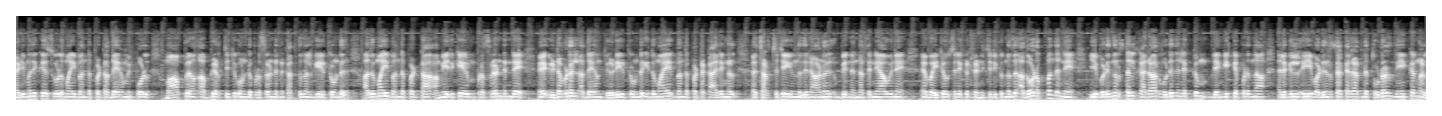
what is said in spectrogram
അഴിമതി കേസുകളുമായി ബന്ധപ്പെട്ട് അദ്ദേഹം ഇപ്പോൾ മാപ്പ് അഭ്യർത്ഥിച്ചുകൊണ്ട് പ്രസിഡന്റിന് കത്ത് നൽകിയിട്ടുണ്ട്. അതുമായി ബന്ധപ്പെട്ട അമേരിക്കയും പ്രസിഡന്റിന്റെ ഇടപെടൽ അദ്ദേഹം തേടിയിട്ടുണ്ട്. ഇതുമായി ബന്ധപ്പെട്ട കാര്യങ്ങൾ ചർച്ച ചെയ്യുന്നതിനാണ് പിന്നെ നത്തന്യാവിനെ വൈറ്റ് ഹൗസിലേക്ക് ക്ഷണിച്ചിരിക്കുന്നത്. അതോടൊപ്പം തന്നെ ഈ വെടിനിർത്തൽ കരാർ ഒരു നിലക്കും ലംഘിക്കപ്പെടുന്ന അല്ലെങ്കിൽ ഈ വെടിനിർത്തൽ കരാറിന്റെ തുടർ നീക്കങ്ങൾ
